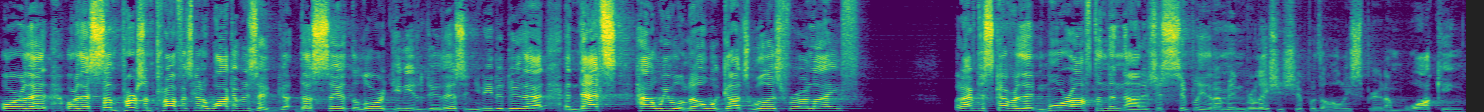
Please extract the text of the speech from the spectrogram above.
Or that, or that some person, prophet's going to walk up and say, Thus saith the Lord, you need to do this and you need to do that. And that's how we will know what God's will is for our life. But I've discovered that more often than not, it's just simply that I'm in relationship with the Holy Spirit. I'm walking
